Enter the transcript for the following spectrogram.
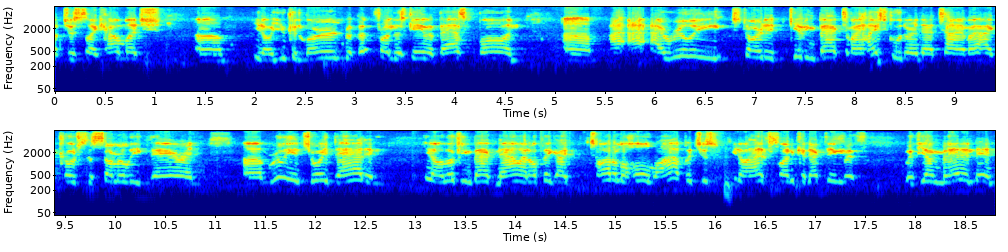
of just like how much um, you know you can learn from this game of basketball, and um, I, I- I really started giving back to my high school during that time. I, I coached the summer league there, and um, really enjoyed that, and you know, looking back now, I don't think I taught them a whole lot, but just you know, had fun connecting with with young men, and, and,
